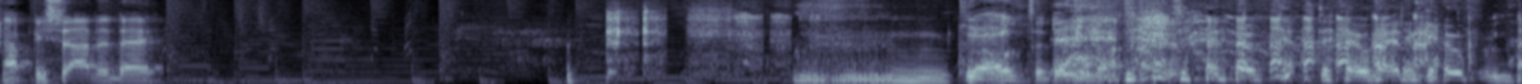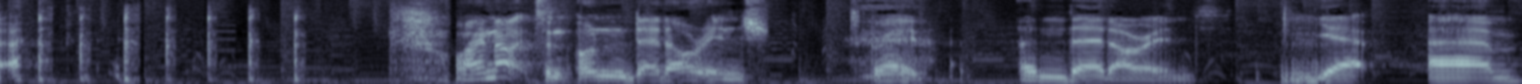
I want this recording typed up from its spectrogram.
Happy Saturday. Mm, okay. what to do with that. I, don't know, I don't know where to go from there. Why not? It's an undead orange. It's great. Undead Orange. Yep. Um,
